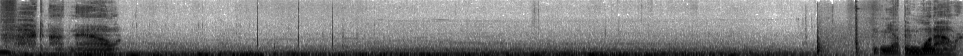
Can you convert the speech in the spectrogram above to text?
Fuck, not now. Pick me up in one hour.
